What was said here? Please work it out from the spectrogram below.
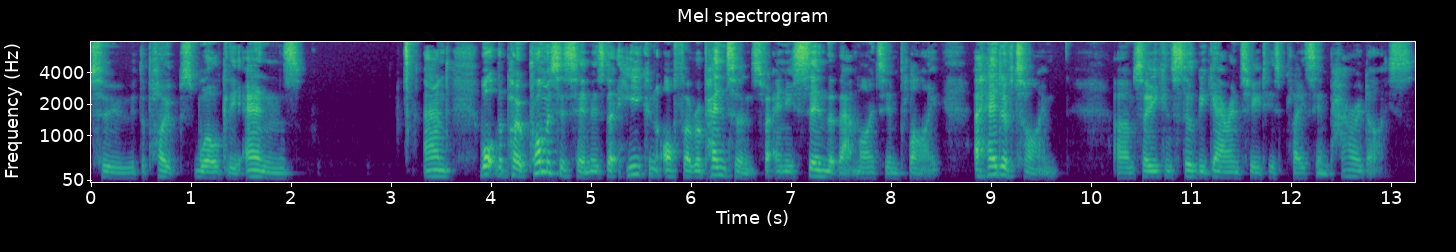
to the Pope's worldly ends. And what the Pope promises him is that he can offer repentance for any sin that that might imply ahead of time, um, so he can still be guaranteed his place in paradise.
